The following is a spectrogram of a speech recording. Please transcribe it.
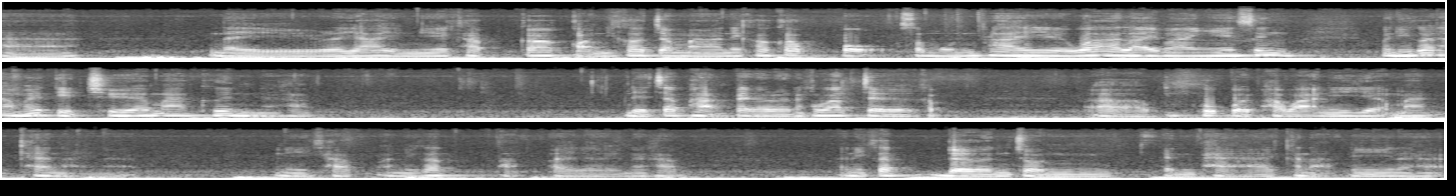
หา ในระยะอย่างนี้ครับก็ก่อนที่เขาจะมาเนี่ยเขาก็โปะสมุนไพรหรือว่าอะไรมาอย่างนี้ ซึ่งบางทีก็ทำให้ติดเชื้อมากขึ้นนะครับ เดี๋ยวจะผ่านไปเลยนะครับว่าเจอกับผู้ป่วยภาวะนี้เยอะมากแค่ไหนนะนี่ครับ อันนี้ก็ตัดไปเลยนะครับ อันนี้ก็เดินจนเป็นแผลขนาดนี้นะฮะ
